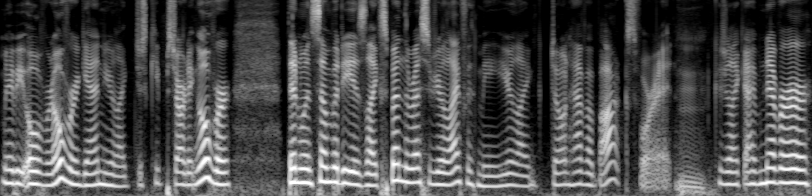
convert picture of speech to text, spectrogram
maybe over and over again, you're like, just keep starting over. Then when somebody is like, spend the rest of your life with me, you're like, don't have a box for it. Hmm. Because you're like, I've never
